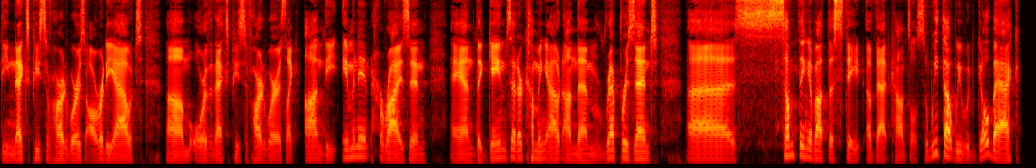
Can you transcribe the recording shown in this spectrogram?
the next piece of hardware is already out, um, or the next piece of hardware is like on the imminent horizon, and the games that are coming out on them represent uh, something about the state of that console. So we thought we would go back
